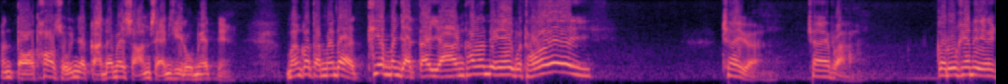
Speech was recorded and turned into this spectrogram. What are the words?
มันต่อท่อสูญญากาศได้ไม่สามแสนกิโลเมตรเนี่ย มันก็ทำไม่ได้ เทียบมันหยัดแต่ยางเท่านั้นเองว่าเถอะเอ้ยใช่ป่ะใช่เปล่าก็รู้แค่นี้เอง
